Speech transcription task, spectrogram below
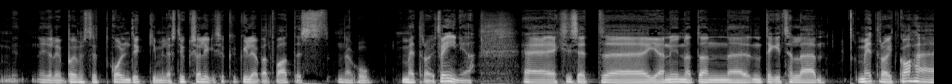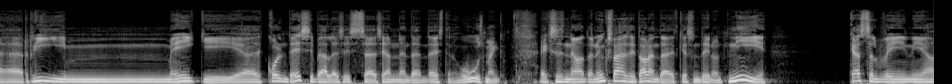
neid oli põhimõtteliselt kolm tükki, millest üks oligi niisugune külje pealt vaates nagu Metroidvania. ehk siis, et ja nüüd nad on, nad tegid selle Metroid kahe remake'i 3DS-i peale, siis see on nende täiesti nagu uus mäng. ehk siis nemad on üks väheseid arendajaid, kes on teinud nii Castlevania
